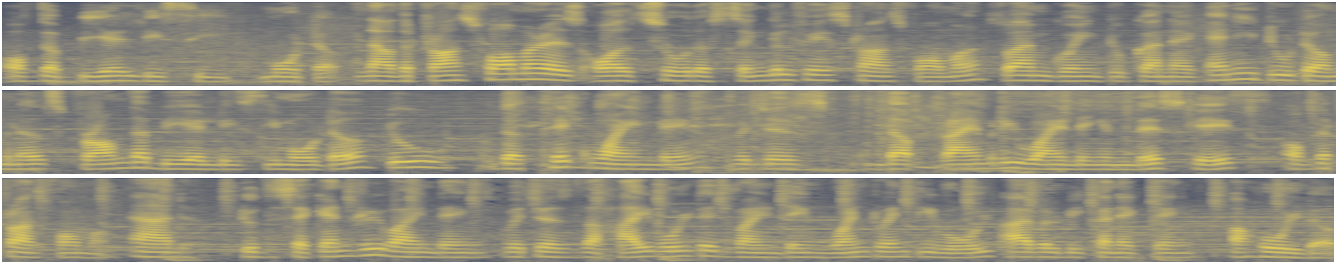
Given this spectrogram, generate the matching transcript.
of the BLDC motor. Now the transformer is also the single phase transformer so I'm going to connect any two terminals from the BLDC motor to the thick winding which is the primary winding in this case of the transformer and to the secondary winding which is the high voltage winding 120 volt I will be connecting a holder.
